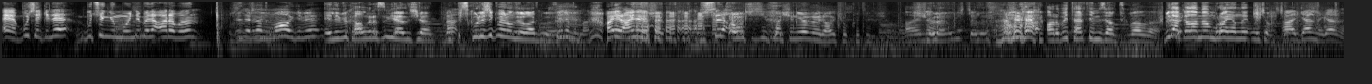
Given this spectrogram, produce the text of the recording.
Evet bu şekilde bütün gün boyunca böyle arabanın üzerinden mal gibi. elimi kaldırasım geldi şu an. Ben- Psikolojik ben oluyor bak bu. Seni bunlar. Hayır aynen şu. Düşünsene avuç için kaşınıyor böyle. Ay çok kötü. Aynen. Şöyle, şöyle. Arabayı tertemiz yaptık valla. Bir dakika lan ben Burak'ın yanına etmeye çalışacağım. Hayır gelme gelme.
